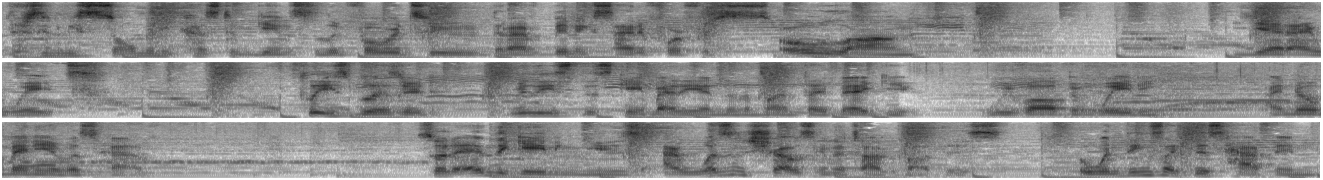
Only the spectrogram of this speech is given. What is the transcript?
there's to be so many custom games to look forward to that I've been excited for for so long. Yet I wait. Please, Blizzard, Release this game by the end of the month, I beg you. We've all been waiting. I know many of us have. So, to end the gaming news, I wasn't sure I was going to talk about this, but when things like this happen,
